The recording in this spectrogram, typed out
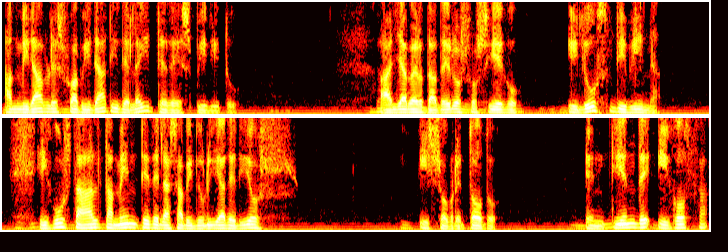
admirable suavidad y deleite de espíritu. Halla verdadero sosiego y luz divina, y gusta altamente de la sabiduría de Dios, y sobre todo, entiende y goza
